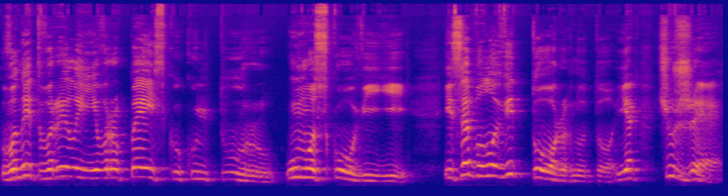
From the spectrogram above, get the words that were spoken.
Вони творили європейську культуру у Московії. І це було відторгнуто як чуже.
